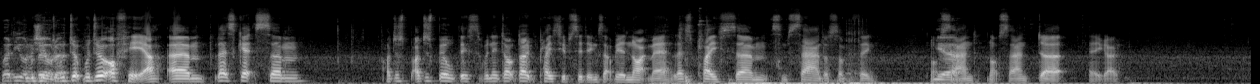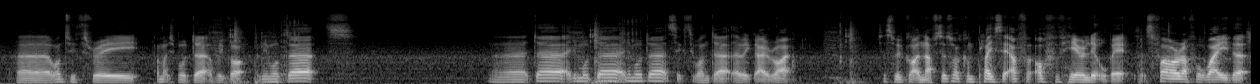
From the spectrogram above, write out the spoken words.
Where do you We'll, want to build we'll, it? do, we'll do it off here. Um, let's get some. I'll just I'll just build this. We need, don't don't place the obsidians. That'll be a nightmare. Let's place um, some sand or something. Not Yeah. sand. Not sand. Dirt. There you go. Uh, one, two, three. How much more dirt have we got? Any more dirt? Uh, dirt. Any more dirt? Any more dirt? Sixty-one dirt. There we go. Right. Just so we've got enough. Just so I can place it off off of here a little bit. So it's far enough away that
